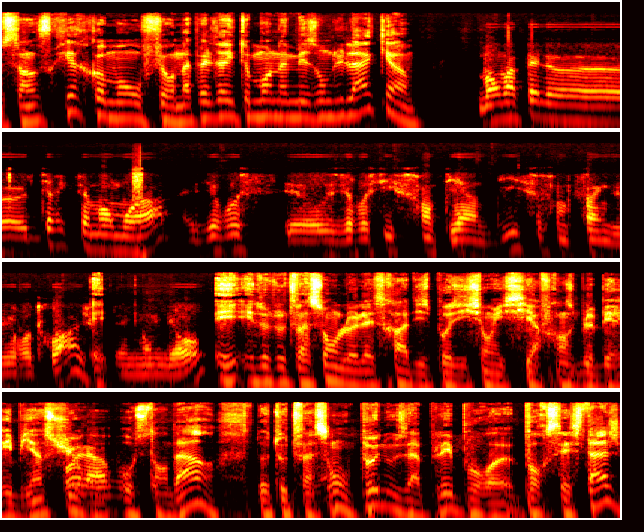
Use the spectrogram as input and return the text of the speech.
s'inscrire. Comment on fait? On appelle directement la Maison du Lac? Bon, on m'appelle euh, directement moi, 0, 06 61 10 65 03, je vous donne mon numéro. Et, de toute façon, on le laissera à disposition ici à France Bleu Berry, bien sûr, au, standard. De toute façon, on peut nous appeler pour, euh, pour ces stages.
